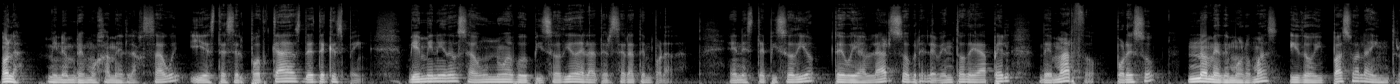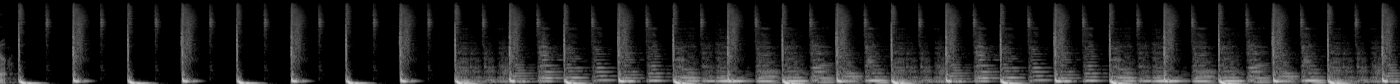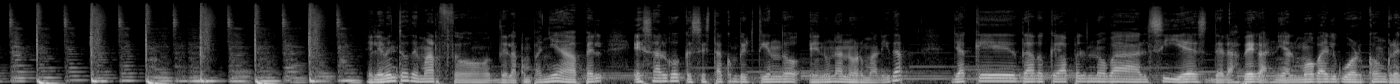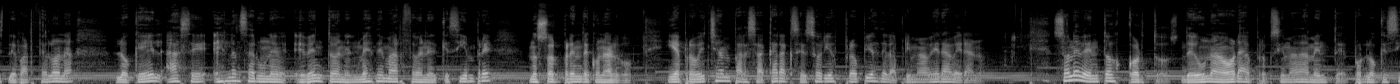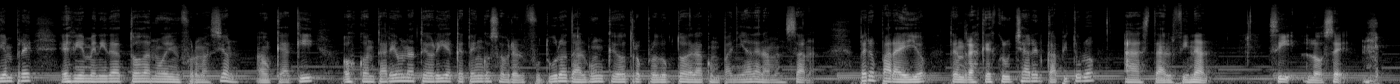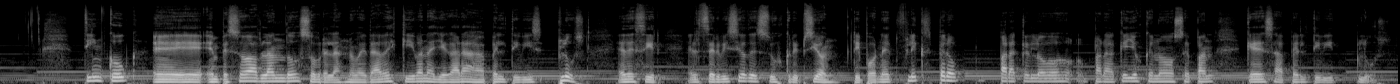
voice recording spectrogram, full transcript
Hola, mi nombre es Mohamed Larzawi y este es el podcast de Tech Spain. Bienvenidos a un nuevo episodio de la tercera temporada. En este episodio te voy a hablar sobre el evento de Apple de marzo, por eso no me demoro más y doy paso a la intro. De marzo de la compañía Apple es algo que se está convirtiendo en una normalidad, ya que dado que Apple no va al CES de Las Vegas ni al Mobile World Congress de Barcelona, lo que él hace es lanzar un e-, evento en el mes de marzo en el que siempre nos sorprende con algo, y aprovechan para sacar accesorios propios de la primavera-verano. Son eventos cortos, de una hora aproximadamente, por lo que siempre es bienvenida toda nueva información, aunque aquí os contaré una teoría que tengo sobre el futuro de algún que otro producto de la compañía de la manzana, pero para ello tendrás que escuchar el capítulo hasta el final. Sí, lo sé. Tim Cook eh, empezó hablando sobre las novedades que iban a llegar a Apple TV Plus, es decir, el servicio de suscripción tipo Netflix, pero para, que para aquellos que no sepan qué es Apple TV Plus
